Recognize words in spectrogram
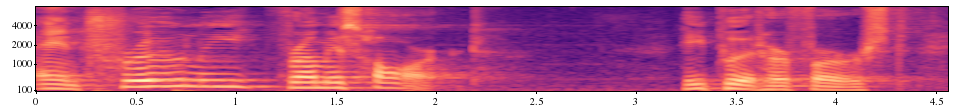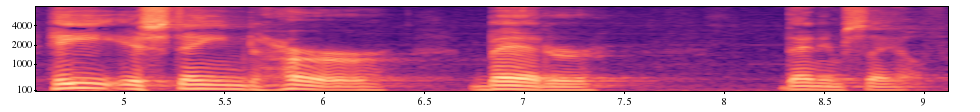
and truly from his heart, he put her first. He esteemed her better than himself.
